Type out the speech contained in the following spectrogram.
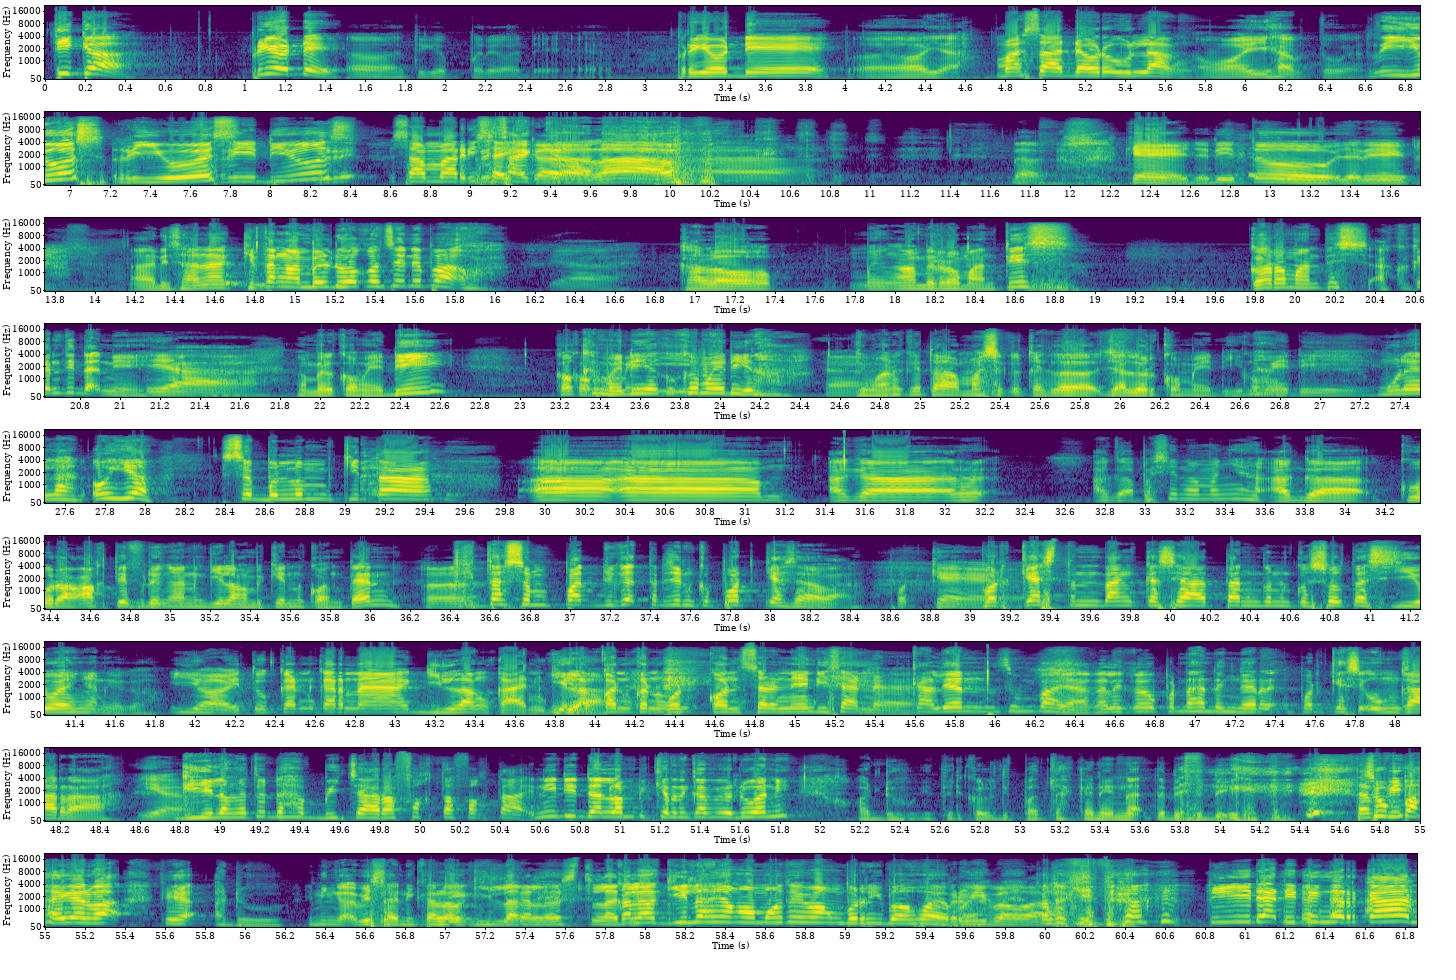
tiga periode. Oh, tiga periode. Periode Oh ya. masa daur ulang. Oh iya betul. Reuse, Reuse, reduce, re- sama recycle. recycle lah. Nah, Nah, Oke, jadi itu. Jadi nah, di sana kita ngambil dua konsep nih, Pak. Wah, ya. kalau mengambil romantis, kau romantis, aku kan tidak nih. Iya. Ngambil komedi, kau Kau komedi, aku komedi. komedi. Nah, Ya. gimana kita masuk ke jalur, komedi? Nah, Komedi. mulailah. Oh iya, sebelum kita uh, um, agak agak apa sih namanya? Agak kurang aktif dengan Gilang bikin konten, Eh. kita sempat juga terjun ke podcast ya, Pak. Podcast. Podcast tentang kesehatan dan konsultasi jiwa ingat gak kau? Iya, itu kan karena Gilang kan. Gilang Iya. kan kon kon- concernnya di sana. Kalian sumpah ya, kalau kau pernah dengar podcast Ungkara, Iya. Gilang itu udah bicara fakta-fakta. Ini di dalam pikiran kami berdua nih. Aduh, itu kalau dipatahkan enak tadi tadi. Tapi- sumpah ya kan, Pak. Kayak aduh, ini nggak bisa nih kalau Gilang. kalau setelah Kalau Gilang yang ngomong tuh emang berwibawa ya, Pak. Berwibawa. Kalau kita Tidak didengarkan.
